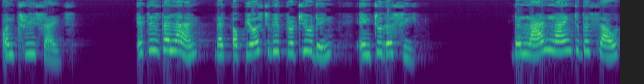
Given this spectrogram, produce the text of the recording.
on three sides. It is the land that appears to be protruding into the sea. The land lying to the south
